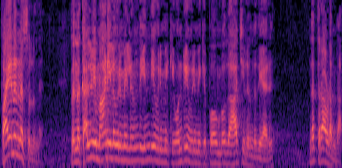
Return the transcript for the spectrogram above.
பயன் என்ன சொல்லுங்க? இப்ப இந்த கல்வி மாநில உரிமையிலிருந்து இந்திய உரிமைக்கு ஒன்றிய உரிமைக்கு போகும்போது ஆட்சியில் இருந்தது யாரு? இந்த திராவிடம் தான்.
